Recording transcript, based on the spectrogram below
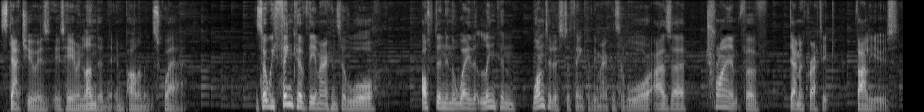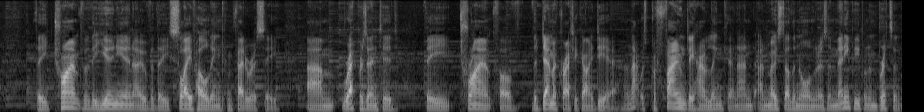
statue is, is here in London in Parliament Square. And so we think of the American Civil War often in the way that Lincoln wanted us to think of the American Civil War as a triumph of democratic values. The triumph of the Union over the slaveholding Confederacy um, represented the triumph of the democratic idea and that was profoundly how Lincoln and, and most other Northerners and many people in Britain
